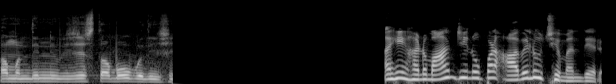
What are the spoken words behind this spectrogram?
આ મંદિરની વિશેષતા બહુ બધી છે. અહીં હનુમાનજીનું પણ આવેલું છે મંદિર.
